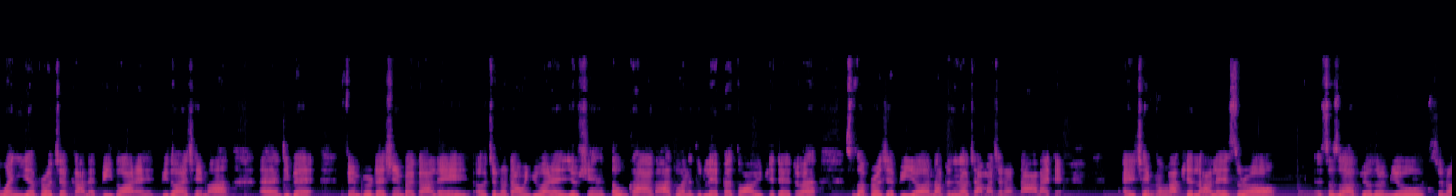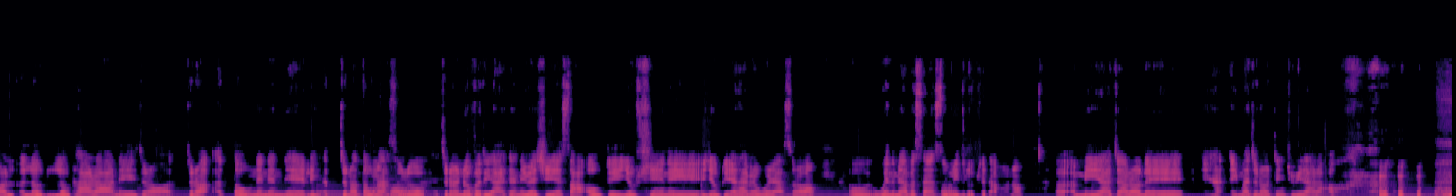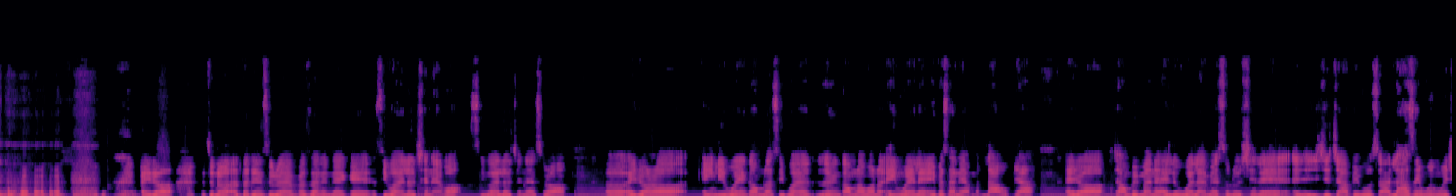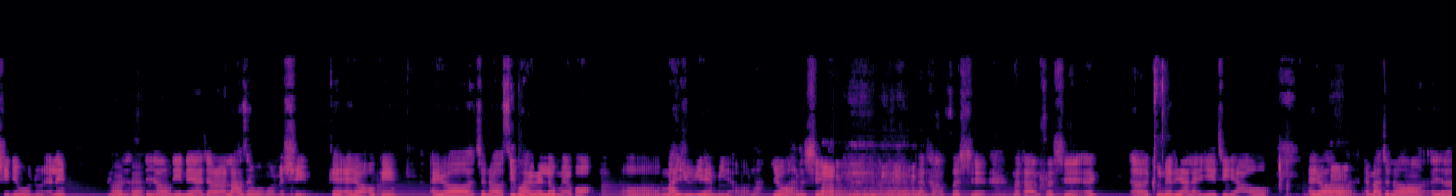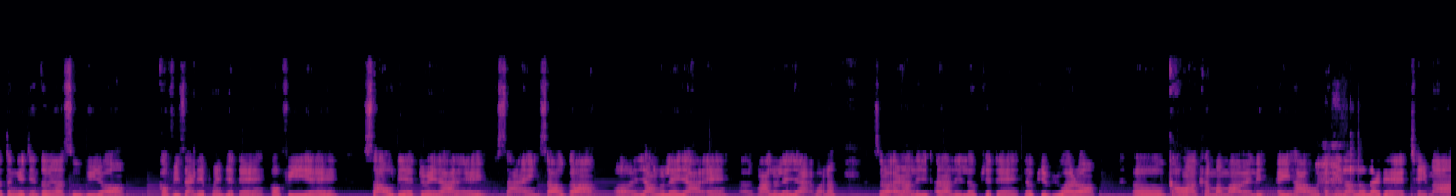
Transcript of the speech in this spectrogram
1 year project ကလည်းပြီးသွားတယ်ပြီးသွားတဲ့အချိန်မှာအဲဒီဘက် film production ဘက်ကလည်းဟိုကျွန်တော်တောင်းယူရတဲ့ရုပ်ရှင်၃ကားကသူကလည်းသူလဲပတ်သွားပြီဖြစ်တဲ့အတွက်ဆိုတော့ project ပြီးတော့နောက်တစ်နှစ်လောက်ကြာမှကျွန်တော်နားလိုက်တယ်အဲ့ဒီအချိန်မှာဘာဖြစ်လာလဲဆိုတော့စောစောကပြောသလိုမျိုးကျွန်တော်အလုပ်လုပ်ထားတာနေကျွန်တော်ကျွန်တော်အသုံးနည်းနည်းနဲ့လေကျွန်တော်သုံးတာဆိုလို့ကျွန်တော် novelty item တွေပဲရှိရစာအုပ်တွေရုပ်ရှင်တွေအယုတ်တွေအဲ့ဒါပဲဝယ်တာဆိုတော့ဟိုဝင်သမျှပတ်စံစုမိတယ်လို့ဖြစ်တာပေါ့နော်အမေကကြတော့လေအိမ်မှာကျွန်တော်တင်ကြွေးလာတာအောင်အဲ့တော့ကျွန်တော်အတတင်စုရပတ်စံနေနဲ့ကဲစီးပွားရေးလုပ်ချင်တယ်ပေါ့စီးပွားရေးလုပ်ချင်တယ်ဆိုတော့အဲ့တော့အိမ်လေးဝယ်ကောင်းမလားစီးပွားရေးလုပ်ရင်ကောင်းမလားပေါ့နော်အိမ်ဝယ်လဲအိမ်ပတ်စံတွေကမလောက်ဘူးဗျာအဲ့တော့ down payment နဲ့အဲ့လိုဝယ်လိုက်မယ်ဆိုလို့ရှိရင်လည်းရစ်ကြပေးဖို့ဆိုတာလစဉ်ဝင်ငွေရှိနေဖို့လိုတယ်လေဟုတ်တယ်တရားအနေနဲ့ကကြတော့လစဉ်ဝင်ငွေမရှိဘူးကဲအဲ့တော့ okay အဲ့တော့ကျွန်တော်စီးပွားရေးပဲလုပ်မယ်ပေါ့ ဟိုမယူရဲမိတာပေါ့နော်ပြောရလို့ရှိရင်2018 2018အခုနှစ်တည်းကလည်းအရေးကြီးတာ哦အဲ့တော့အဲ့မှာကျွန်တော်တငယ်ချင်း၃ယောက်စုပြီးတော့ coffee ဆိုင်လေးဖွင့်ပြတယ် coffee ရယ်စာအုပ်တွေတွဲထားတယ်ဆိုင်စာအုပ်ကရောင်းလို့လည်းရတယ်ငှားလို့လည်းရတယ်ပေါ့နော်ဆိုတော့အဲ့ဒါလေးအဲ့ဒါလေးလုပ်ဖြစ်တယ်လုပ်ဖြစ်ပြီးတော့ဟိုခေါင်းကခတ်မှာမှာပဲလေအဲ့ဒီဟာကိုတစ်နှစ်လောက်လုပ်လိုက်တဲ့အချိန်မှာ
